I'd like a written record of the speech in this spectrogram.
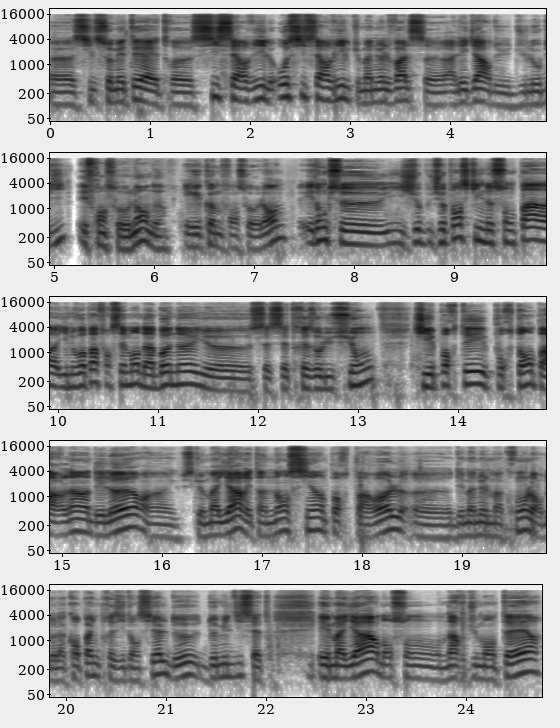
euh, s'ils se mettaient à être si serviles, aussi serviles que Manuel Valls à l'égard du, lobby. Et François Hollande. Et comme François Hollande. Et donc, ce, je, pense qu'ils ne sont pas, ils ne voient pas forcément d'un bon œil cette résolution qui est portée pourtant par l'un des leurs, hein, puisque Maillard est un ancien porte-parole d'Emmanuel Macron lors de la campagne présidentielle de 2017. Et Maillard, dans son argumentaire,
